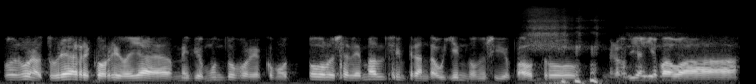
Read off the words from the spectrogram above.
Pues bueno, Touré ha recorrido ya medio mundo porque como todo lo sale mal, siempre anda huyendo de un sitio para otro. me lo había llevado a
